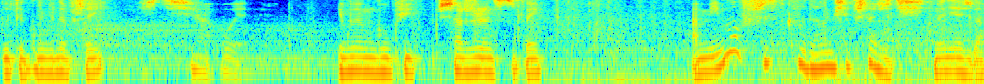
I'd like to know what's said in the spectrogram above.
Były te główne przejścia. Oj, nie byłem głupi, szarżując tutaj. A mimo wszystko udało mi się przeżyć. No nieźle.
